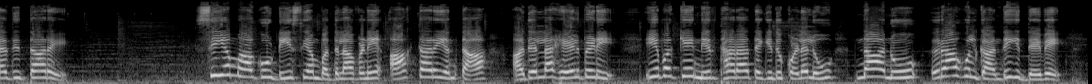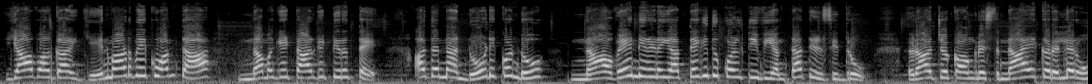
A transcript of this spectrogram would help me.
ಎಳೆದಿದ್ದಾರೆ ಸಿಎಂ ಹಾಗೂ ಡಿಸಿಎಂ ಬದಲಾವಣೆ ಆಗ್ತಾರೆ ಅಂತ ಅದೆಲ್ಲ ಹೇಳಬೇಡಿ. ಈ ಬಗ್ಗೆ ನಿರ್ಧಾರ ತೆಗೆದುಕೊಳ್ಳಲು ನಾನು ರಾಹುಲ್ ಗಾಂಧಿ ಇದ್ದೇವೆ. ಯಾವಾಗ ಏನ್ ಮಾಡಬೇಕು ಅಂತ ನಮಗೆ ಟಾರ್ಗೆಟ್ ಇರುತ್ತೆ. ಅದನ್ನ ನೋಡಿಕೊಂಡು ನಾವೇ ನಿರ್ಣಯ ತೆಗೆದುಕೊಳ್ತೀವಿ ಅಂತ ತಿಳಿಸಿದ್ರು. ರಾಜ್ಯ ಕಾಂಗ್ರೆಸ್ ನಾಯಕರೆಲ್ಲರೂ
